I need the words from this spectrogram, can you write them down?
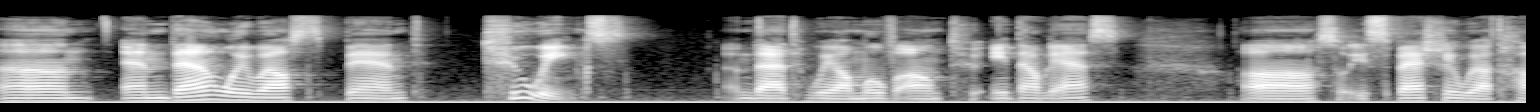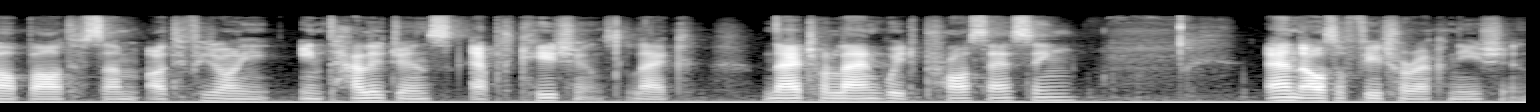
Um, and then we will spend two weeks that we'll move on to AWS. Uh, so especially we'll talk about some artificial intelligence applications like natural language processing and also feature recognition.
